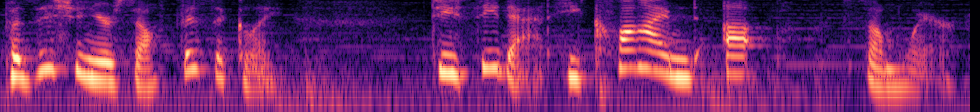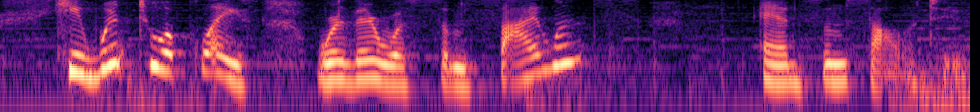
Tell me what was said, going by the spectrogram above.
position yourself physically. Do you see that? He climbed up somewhere. He went to a place where there was some silence and some solitude.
